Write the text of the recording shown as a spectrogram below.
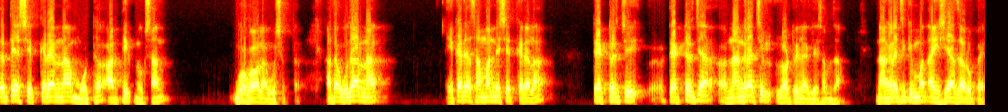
तर त्या शेतकऱ्यांना मोठं आर्थिक नुकसान भोगावं लागू शकतं. आता उदाहरणार्थ एखाद्या सामान्य शेतकऱ्याला ट्रॅक्टरची ट्रॅक्टरच्या नांगराची लॉटरी लागली समजा. नांगराची किंमत ऐंशी हजार रुपये.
